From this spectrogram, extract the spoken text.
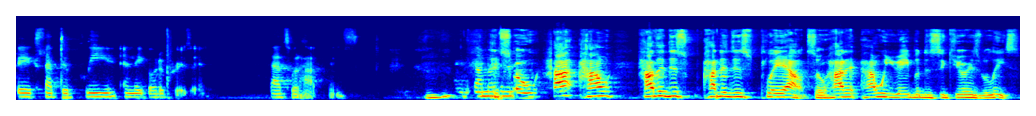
they accept a plea and they go to prison that's what happens mm-hmm. and, and so how how how did this how did this play out so how did how were you able to secure his release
